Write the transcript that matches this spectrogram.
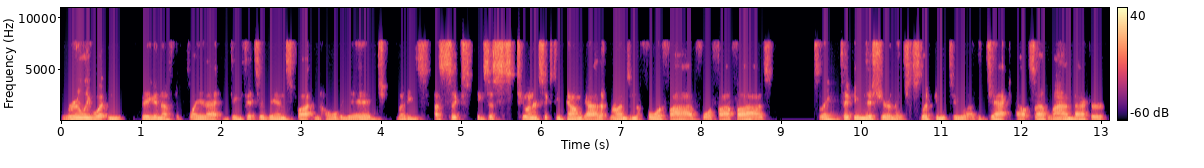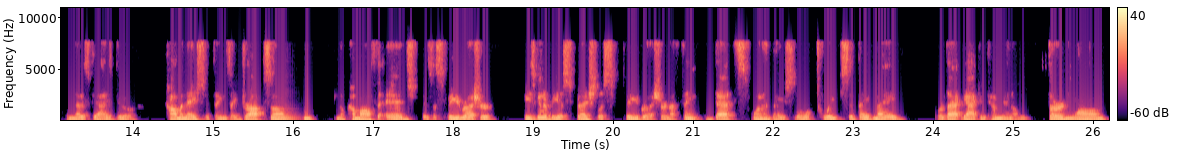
really wasn't big enough to play that defensive end spot and hold the edge, but he's a six, he's a 260 pound guy that runs in the four five, four five fives. So they took him this year and they've slipped him to uh, the jack outside linebacker. And those guys do a combination of things. They drop some, they'll come off the edge as a speed rusher. He's going to be a specialist speed rusher. And I think that's one of those little tweaks that they've made where that guy can come in on third and long.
